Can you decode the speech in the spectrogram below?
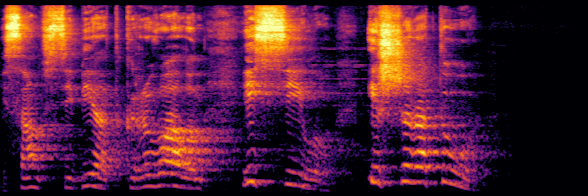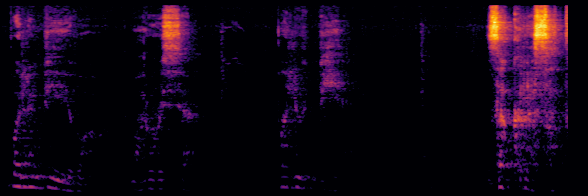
И сам в себе открывал он и силу, и широту. Полюби его, Маруся, полюби за красоту.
